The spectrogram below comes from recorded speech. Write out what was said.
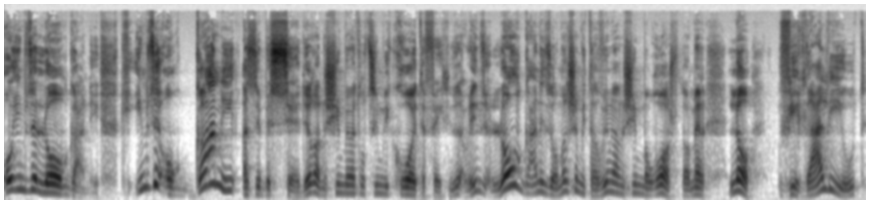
או אם זה לא אורגני? כי אם זה אורגני, אז זה בסדר, אנשים באמת רוצים לקרוא את ה fake news, אבל אם זה לא אורגני, זה אומר שמתערבים לאנשים בראש. אתה אומר, לא, ויראליות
